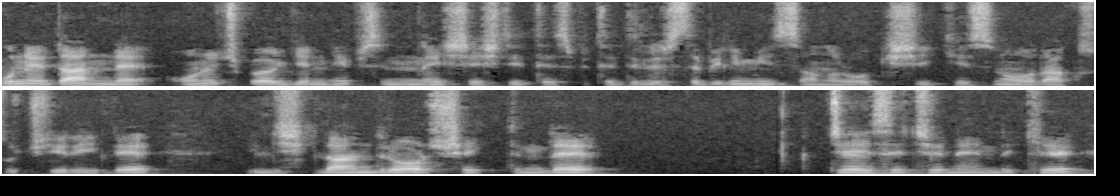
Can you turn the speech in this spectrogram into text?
Bu nedenle 13 bölgenin hepsinin eşleştiği tespit edilirse bilim insanları o kişiyi kesin olarak suç yeriyle ilişkilendiriyor şeklinde C seçeneğindeki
